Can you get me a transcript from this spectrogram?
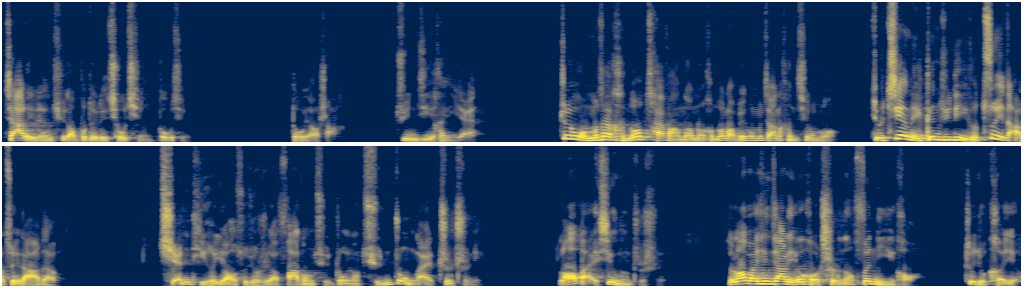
家里人去到部队里求情都不行，都要杀，军纪很严。这个我们在很多采访当中，很多老兵跟我们讲的很清楚，就是建立根据地一个最大最大的前提和要素，就是要发动群众，让群众来支持你，老百姓能支持你，就老百姓家里有口吃的，能分你一口。这就可以了。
